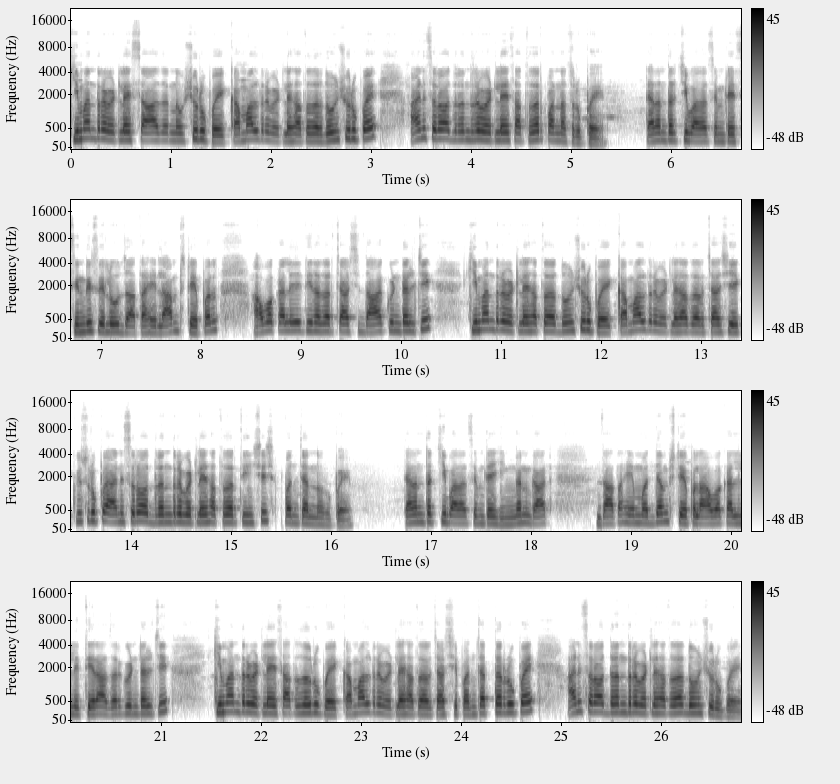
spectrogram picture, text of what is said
किमान दर भेटले सहा हजार नऊशे रुपये कमाल दर भेटले सात हजार दोनशे रुपये आणि सर्व दर भेटले सात हजार पन्नास रुपये. त्यानंतरची बाजार समिती आहे सिंधी सेलू जात आहे. लांब स्टेपल. आवक आलेली तीन हजार चारशे दहा क्विंटलची. किमान दर भेटले सात हजार दोनशे रुपये. कमाल दर भेटले सात हजार चारशे एकवीस रुपये आणि सर्व दर भेटले सात हजार तीनशे पंच्याण्णव रुपये. त्यानंतरची बाजार समिती आहे हिंगणघाट जात आहे. मध्यम स्टेपल आवक आलेली तेरा हजार क्विंटलची. किमान दर भेटले सात हजार रुपये. कमाल दर भेटले सात हजार चारशे पंच्याहत्तर रुपये आणि सर्वात दर भेटले सात हजार दोनशे रुपये.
